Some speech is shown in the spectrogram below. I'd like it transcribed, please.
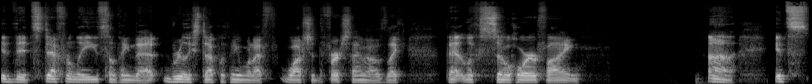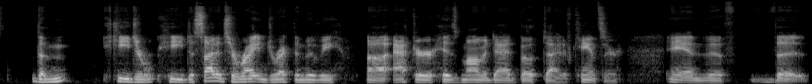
it, it's definitely something that really stuck with me when I watched it the first time. I was like, that looks so horrifying. Uh, it's the he he decided to write and direct the movie uh, after his mom and dad both died of cancer, and the the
